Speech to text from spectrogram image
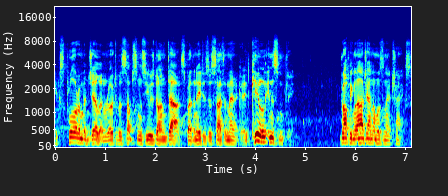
explorer Magellan wrote of a substance used on darts by the natives of South America. It killed instantly, dropping large animals in their tracks.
